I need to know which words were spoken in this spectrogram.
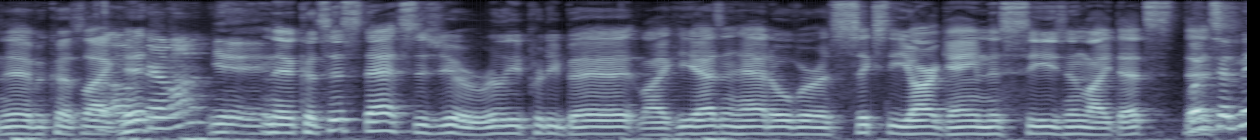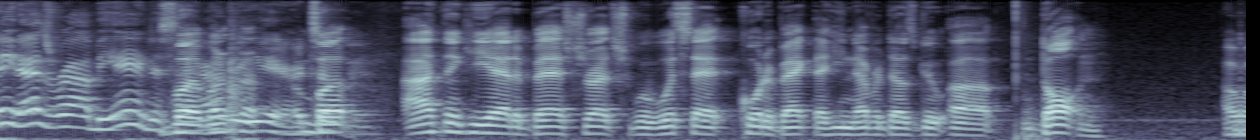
Yeah, because like uh, hit, Carolina. Yeah. Yeah, because his stats this year are really pretty bad. Like he hasn't had over a sixty yard game this season. Like that's But to me, that's Robbie Anderson but but, every year. To- but I think he had a bad stretch with what's that quarterback that he never does good. Uh, Dalton. okay.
